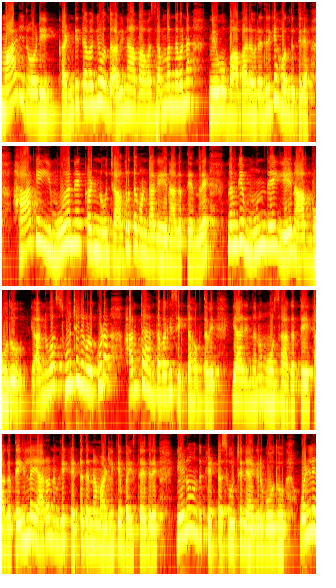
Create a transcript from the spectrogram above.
ಮಾಡಿ ನೋಡಿ ಖಂಡಿತವಾಗಿ ಒಂದು ಅವಿನಾಭಾವ ಸಂಬಂಧವನ್ನ ನೀವು ಬಾಬಾರವರ ಎದುರಿಗೆ ಹೊಂದುತ್ತೀರ. ಹಾಗೆ ಈ ಮೂರನೇ ಕಣ್ಣು ಜಾಗೃತಗೊಂಡಾಗ ಏನಾಗುತ್ತೆ ಅಂದ್ರೆ ನಮಗೆ ಮುಂದೆ ಏನಾಗಬಹುದು ಅನ್ನುವ ಸೂಚನೆಗಳು ಕೂಡ ಹಂತ ಹಂತವಾಗಿ ಸಿಗ್ತಾ ಹೋಗ್ತವೆ. ಯಾರಿಂದನೂ ಮೋಸ ಆಗತ್ತೆ ಆಗತ್ತೆ. ಇಲ್ಲ ಯಾರೋ ನಮಗೆ ಕೆಟ್ಟದನ್ನ ಮಾಡ್ಲಿಕ್ಕೆ ಬಯಸ್ತಾ ಇದ್ದಾರೆ ಏನೋ ಒಂದು ಕೆಟ್ಟ ಸೂಚನೆ ಆಗಿರ್ಬೋದು, ಒಳ್ಳೆ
